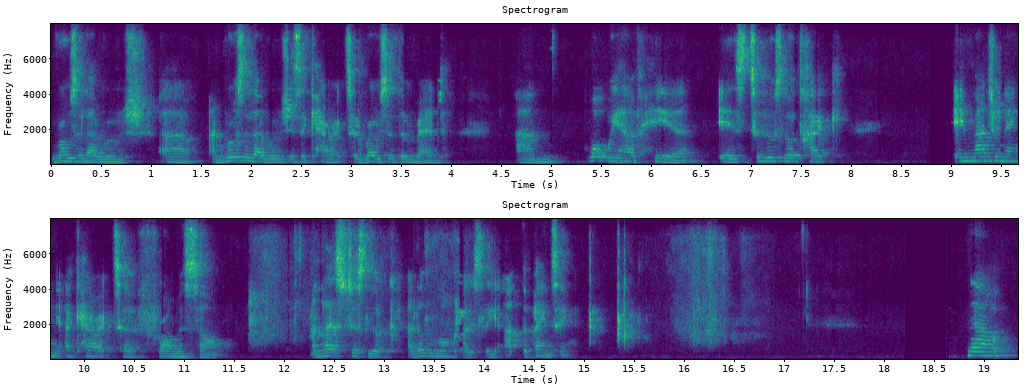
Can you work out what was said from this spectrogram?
Rosa la Rouge, uh, and Rosa la Rouge is a character, Rosa the Red. Um, what we have here is Toulouse-Lautrec imagining a character from a song. And let's just look a little more closely at the painting. Now,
